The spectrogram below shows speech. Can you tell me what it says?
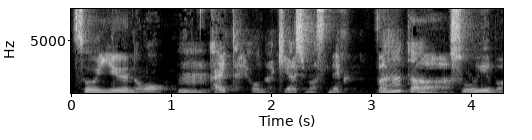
そういうのをうん。書いたような気がしますね。あなた、そういえば、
